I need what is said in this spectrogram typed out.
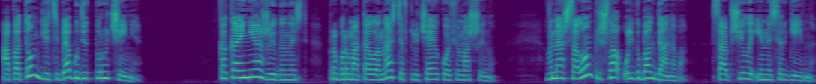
а потом для тебя будет поручение». «Какая неожиданность!» — пробормотала Настя, включая кофемашину. «В наш салон пришла Ольга Богданова», — сообщила Инна Сергеевна.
